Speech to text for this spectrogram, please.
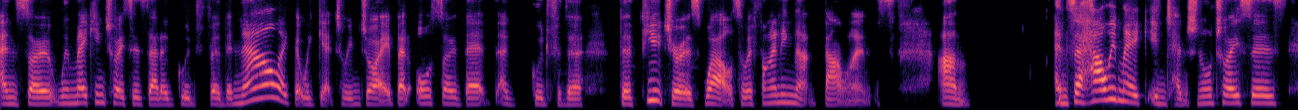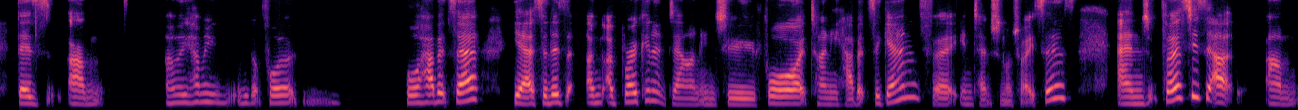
And so we're making choices that are good for the now, like that we get to enjoy, but also that are good for the, the future as well. So we're finding that balance. Um, and so how we make intentional choices, there's um, oh, how many we got four four habits there yeah so there's i have broken it down into four tiny habits again for intentional choices and first is our, um,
